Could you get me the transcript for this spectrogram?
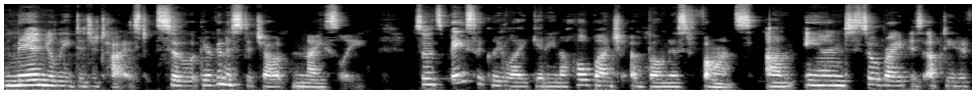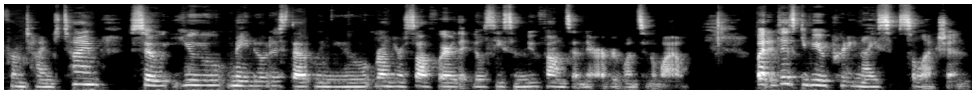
manually digitized. So they're going to stitch out nicely. So it's basically like getting a whole bunch of bonus fonts. Um, and SewWrite is updated from time to time. So you may notice that when you run your software that you'll see some new fonts in there every once in a while. But it does give you a pretty nice selection.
